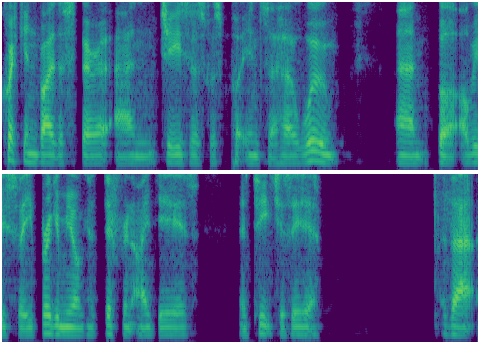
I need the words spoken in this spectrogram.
quickened by the Spirit and Jesus was put into her womb. Um, but obviously, Brigham Young has different ideas and teaches here that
